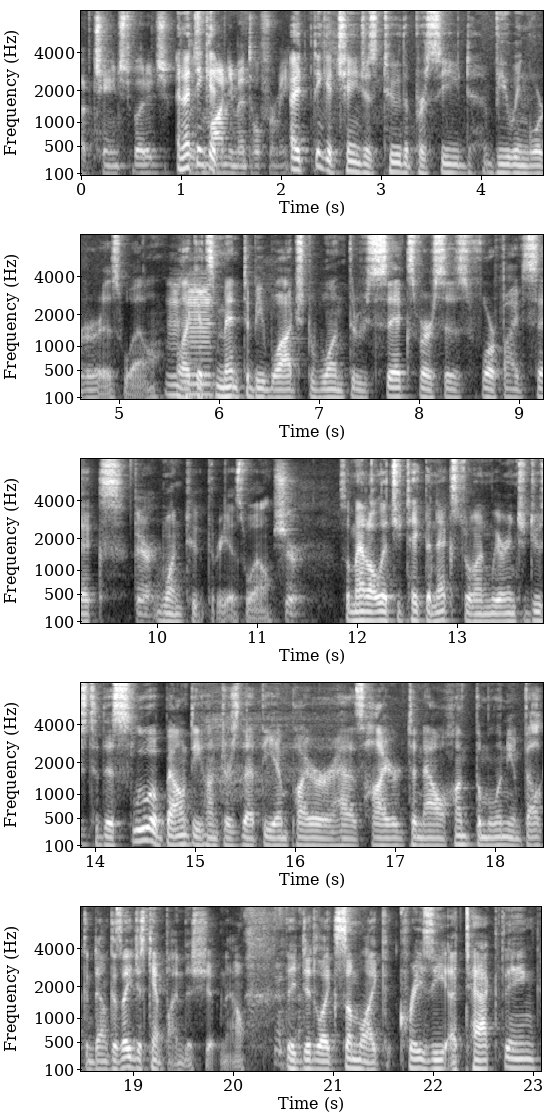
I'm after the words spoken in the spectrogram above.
of changed footage And I was think it- monumental for me. I think it changes to the perceived viewing order as well. Like Mm-hmm. it's meant to be watched one through six versus four, five, six, Fair. one, two, three as well. sure. So Matt, I'll let you take the next one. We are introduced to this slew of bounty hunters that the Empire has hired to now hunt the Millennium Falcon down because they just can't find this ship now. they did like some like crazy attack thing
